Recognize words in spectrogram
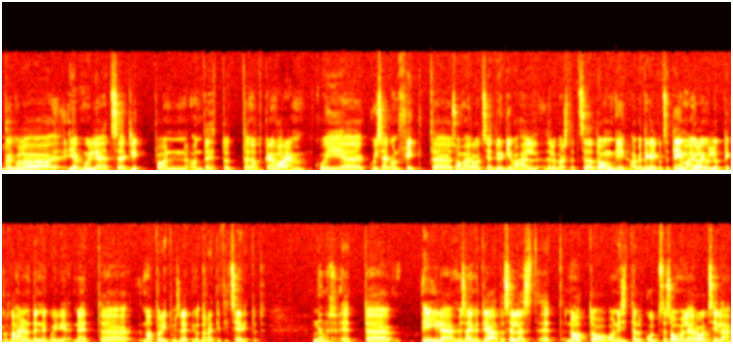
võib-olla jääb mulje, et see klipp on, on tehtud natukene varem, kui, kui see konflikt Soome, Rootsi ja Türgi vahel, sellepärast et seda ta ongi, aga tegelikult see teema ei ole ju lõplikult lahenenud, enne kui need NATO liitumise lepingud on ratifitseeritud. et eile me saime teada sellest, et NATO on esitanud kutse Soomele ja Rootsile.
